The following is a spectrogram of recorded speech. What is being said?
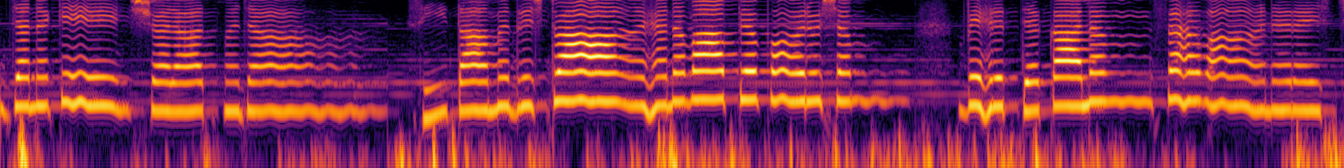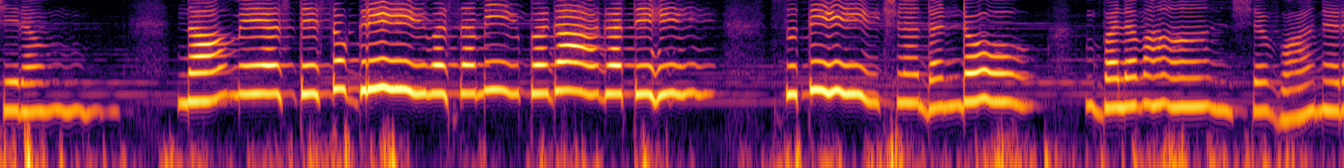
जनकेश्वरात्मजा। सीतां दृष्ट्वा हनवाप्य पौरुषं, विहृत्य कालं सह वानरैश्चिरम्। नामे अस्ति सुग्रीवसमीपगागतिः सुतीक्ष्णदण्डो बलवांश वानर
